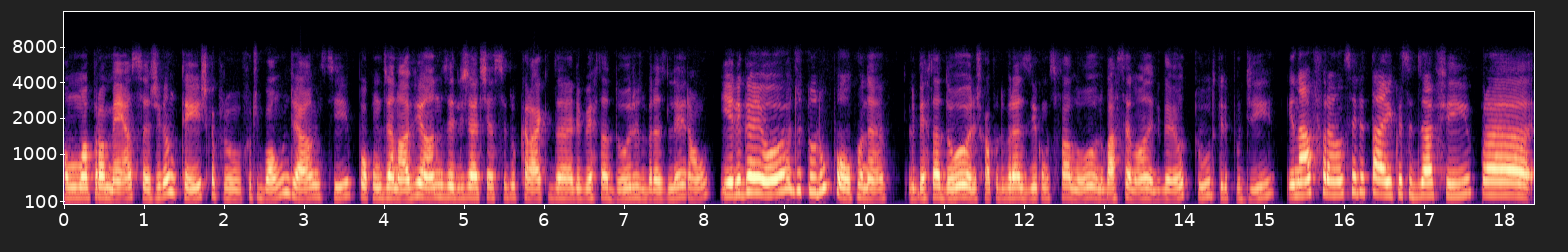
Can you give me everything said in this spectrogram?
como uma promessa gigantesca para o futebol mundial em si. Pô, com 19 anos ele já tinha sido craque da Libertadores, do Brasileirão, e ele ganhou de tudo um pouco, né? Libertadores, Copa do Brasil, como se falou, no Barcelona ele ganhou tudo que ele podia. E na França ele tá aí com esse desafio para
